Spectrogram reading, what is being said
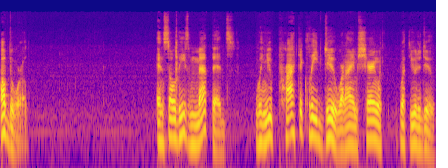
of the world. And so these methods, when you practically do what I am sharing with, with you to do,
